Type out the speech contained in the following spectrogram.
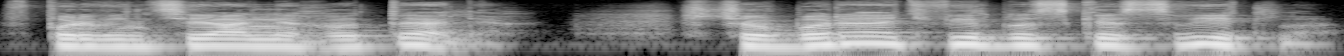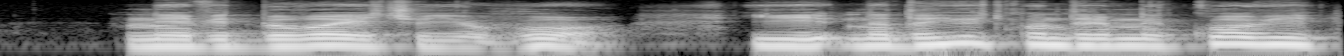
в провінціальних готелях, що вбирають відблиски світла, не відбиваючи його, і надають мандрівникові,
